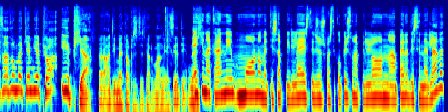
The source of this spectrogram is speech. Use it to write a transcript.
θα δούμε και μια πιο ήπια ε, αντιμετώπιση της Γερμανίας. Γιατί, ναι. Έχει να κάνει μόνο με τις απειλές, τη ριζοσπαστικοποίηση των απειλών απέναντι στην Ελλάδα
